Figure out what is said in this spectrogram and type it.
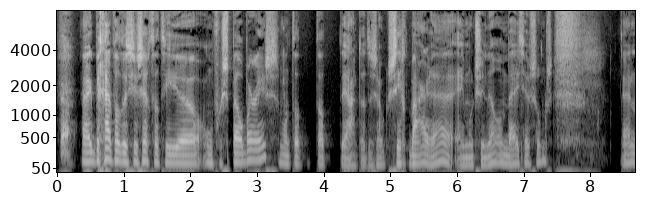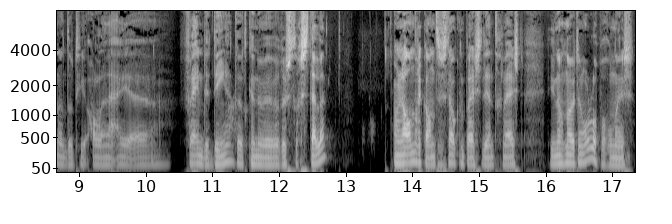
Ja. ja. ik begrijp wel dat je zegt dat hij uh, onvoorspelbaar is. Want dat, dat, ja, dat is ook zichtbaar, hè? emotioneel een beetje soms. En dan doet hij allerlei uh, vreemde dingen. Dat kunnen we rustig stellen. aan de andere kant is het ook een president geweest die nog nooit een oorlog begonnen is.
